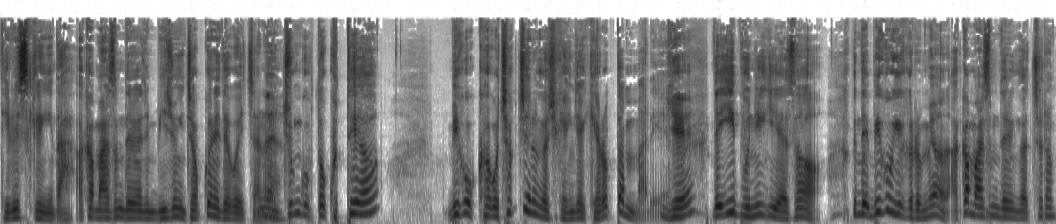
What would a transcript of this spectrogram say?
디리스킹이다. 아까 말씀드린 것처럼 미중이 접근이 되고 있잖아요. 네. 중국도 구태여 미국하고 척지는 것이 굉장히 괴롭단 말이에요. 예. 근데 이 분위기에서 근데 미국이 그러면 아까 말씀드린 것처럼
